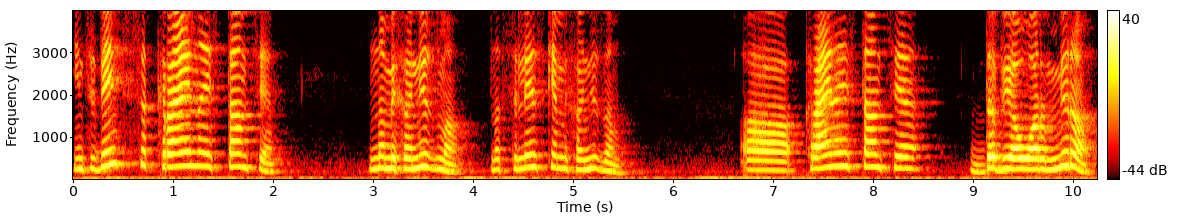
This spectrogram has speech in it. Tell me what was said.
Инциденти са крайна инстанция на механизма, на вселенския механизъм. А, крайна инстанция да ви алармира,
